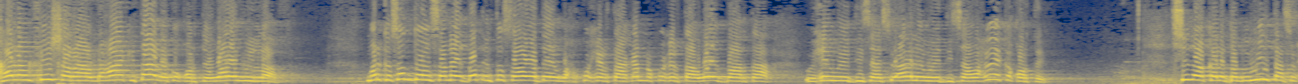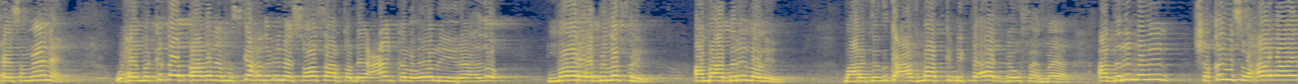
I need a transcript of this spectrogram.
Helen fisher aa dhahaa kitaab ay ka qortay why we love. Marka soddon sanee dad inta soo waday wax ku xirtaa kana ku xirtaa way baartaa waxay weydiisaa su'aalay weydiisaa waxbay ka qortay. Sidoo kale dabamiintaas waxay sameynay waxay ma ka qayb qaadanaya maskaxdu inay soo saarto dheecaan kale oo la yidhaahdo noor ebinafrin ama adrenalin maaragtay dadka caafimaadka dhigta aad bay u fahmayaan. Adrenalin shaqadiisa waxaa waaye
